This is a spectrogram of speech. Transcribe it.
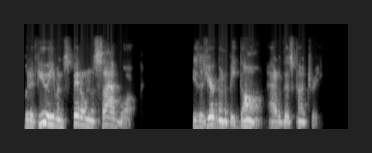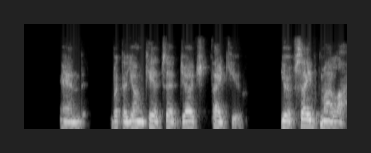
But if you even spit on the sidewalk, he says, you're going to be gone out of this country. And, but the young kid said, Judge, thank you. You have saved my life.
